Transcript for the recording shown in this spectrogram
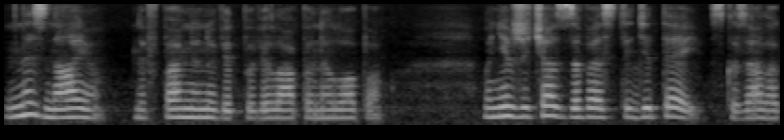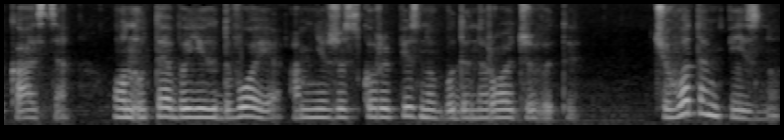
Не знаю, невпевнено відповіла Пенелопа. Мені вже час завести дітей, сказала Кася. Он у тебе їх двоє, а мені вже скоро пізно буде народжувати. Чого там пізно?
